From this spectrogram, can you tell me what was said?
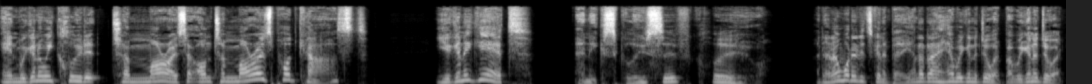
and we're going to include it tomorrow. So on tomorrow's podcast, you're going to get an exclusive clue. I don't know what it's going to be, and I don't know how we're going to do it, but we're going to do it.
